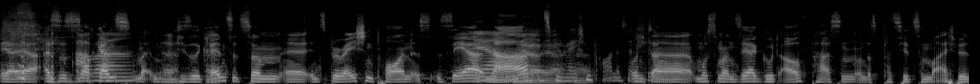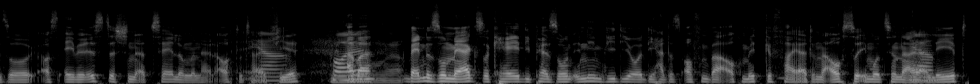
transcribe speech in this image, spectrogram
Ja, ja, also es ist auch Aber- ganz, ma- Ja, diese ja. Grenze zum äh, Inspiration Porn ist sehr Ja, nah. Ja, Inspiration ja. Porn ist ja Und schön. da muss man sehr gut aufpassen und das passiert zum Beispiel so aus ableistischen Erzählungen halt auch total Ja, viel. voll. Aber Ja. wenn du so merkst, okay, die Person in dem Video, die hat es offenbar auch mitgefeiert und auch so emotional Ja. erlebt,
